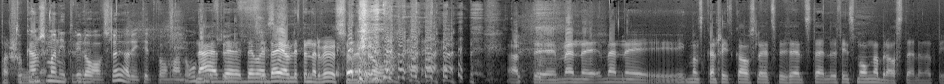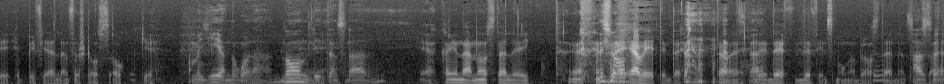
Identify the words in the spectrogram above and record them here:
passioner. Då kanske man inte vill avslöja riktigt vad man åker Nej, det, det var där jag var lite nervös för att, eh, men, eh, men man kanske inte ska avslöja ett speciellt ställe. Det finns många bra ställen uppe i, uppe i fjällen förstås. Och, ja, men ge några, någon liten sådär. Jag kan ju nämna något ställe Nej, jag vet inte. Det, det, det, finns många bra ställen. Som alltså, sagt.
